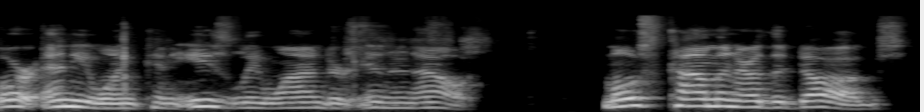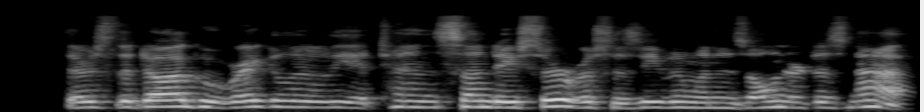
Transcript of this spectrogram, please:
or anyone can easily wander in and out. Most common are the dogs. There's the dog who regularly attends Sunday services even when his owner does not.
